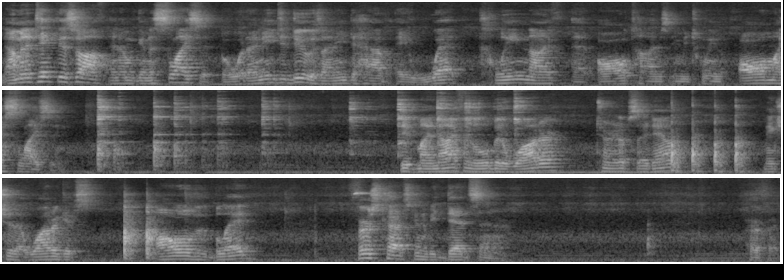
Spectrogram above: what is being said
Now I'm gonna take this off and I'm gonna slice it, but what I need to do is I need to have a wet, clean knife at all times in between all my slicing. Dip my knife in a little bit of water, turn it upside down, make sure that water gets all over the blade. First cut's gonna be dead center. Perfect.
